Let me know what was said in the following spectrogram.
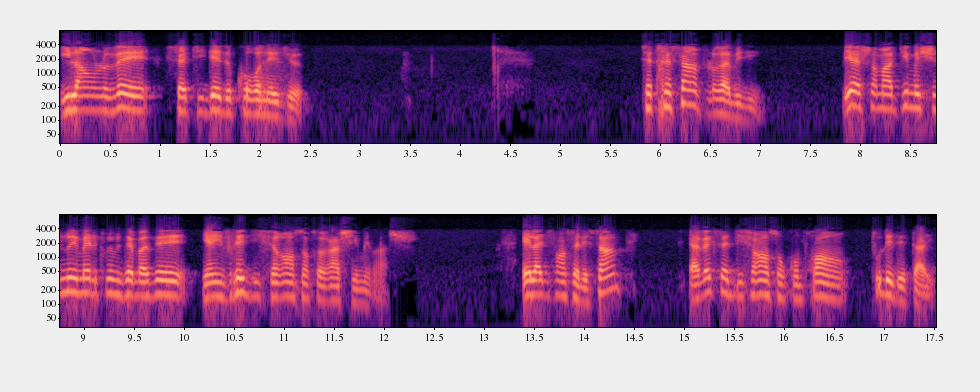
il a enlevé cette idée de couronner Dieu. C'est très simple, le Rabbi dit. Il y a une vraie différence entre Rashi et Midrash. Et la différence, elle est simple. Et avec cette différence, on comprend tous les détails.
